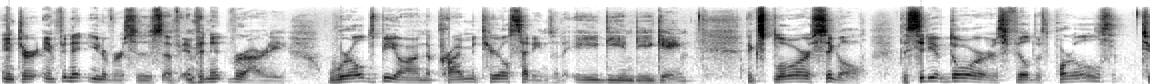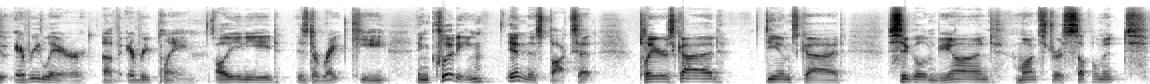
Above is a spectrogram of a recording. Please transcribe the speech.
Enter infinite universes of infinite variety, worlds beyond the prime material settings of the AD&D game. Explore Sigil, the city of doors filled with portals to every layer of every plane. All you need is the right key, including, in this box set, Player's Guide, DM's Guide, Sigil and Beyond, Monstrous Supplement,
